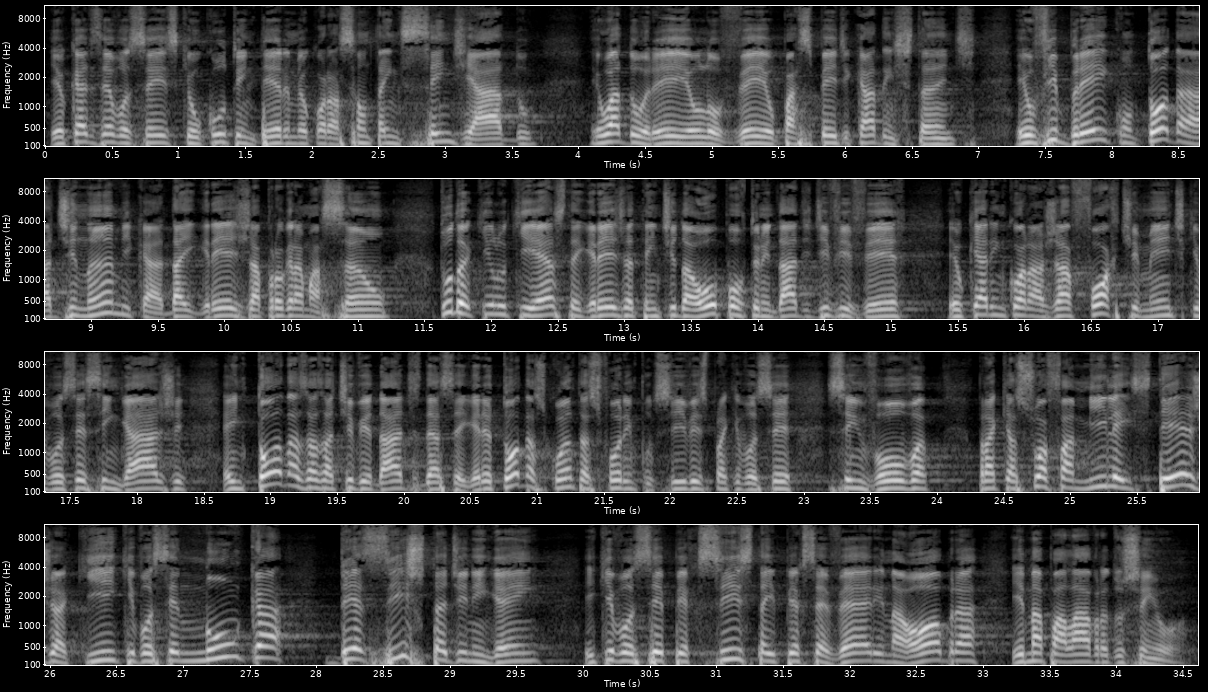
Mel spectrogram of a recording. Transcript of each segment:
Eu quero dizer a vocês que o culto inteiro, meu coração está incendiado. Eu adorei, eu louvei, eu participei de cada instante. Eu vibrei com toda a dinâmica da igreja, a programação tudo aquilo que esta igreja tem tido a oportunidade de viver, eu quero encorajar fortemente que você se engaje em todas as atividades dessa igreja, todas quantas forem possíveis, para que você se envolva, para que a sua família esteja aqui, que você nunca desista de ninguém e que você persista e persevere na obra e na palavra do Senhor.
